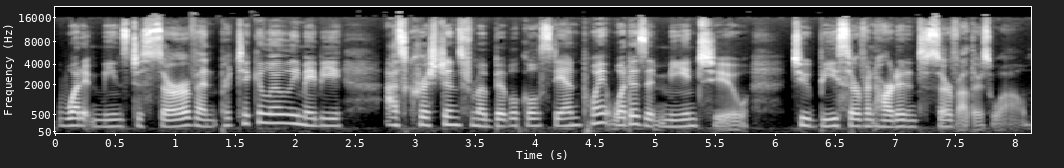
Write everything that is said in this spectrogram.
what it means to serve, and particularly maybe as Christians from a biblical standpoint, what does it mean to to be servant hearted and to serve others well?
